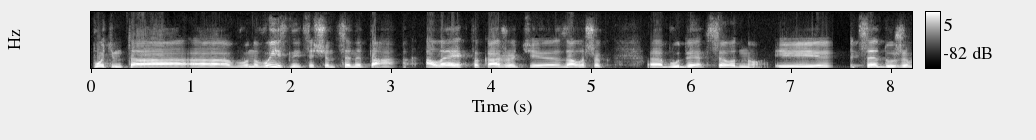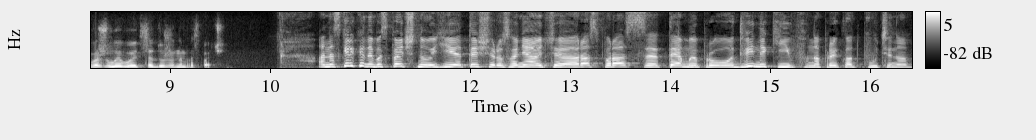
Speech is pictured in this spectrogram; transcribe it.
потім та е, воно виясниться, що це не так, але як то кажуть, е, залишок буде все одно, і це дуже важливо, і це дуже небезпечно. А наскільки небезпечно є те, що розганяють е, раз по раз е, теми про двійників, наприклад, Путіна?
